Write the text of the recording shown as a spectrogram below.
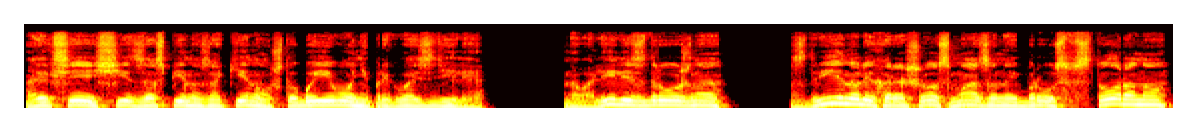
Алексей щит за спину закинул, чтобы его не пригвоздили. Навалились дружно, сдвинули хорошо смазанный брус в сторону,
